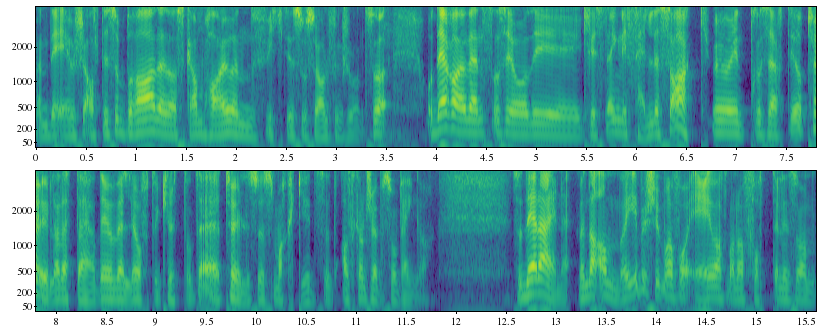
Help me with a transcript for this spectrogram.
Men det er jo ikke alltid så bra, det der. Skam har jo en viktig sosial funksjon. Så, og der har jo venstresida og de kristne egentlig felles sak. Vi er interessert i å tøyle dette her. Det er jo veldig ofte knytta til tøylesesmarked, så alt kan kjøpes for penger. Så det er det ene. Men det andre jeg er bekymra for, er jo at man har fått en litt sånn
